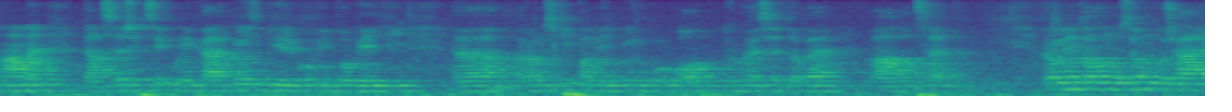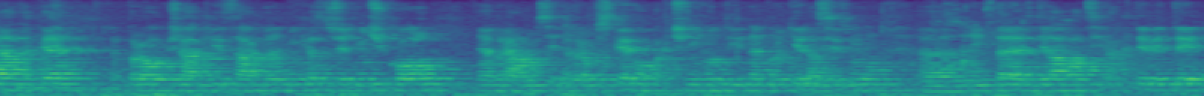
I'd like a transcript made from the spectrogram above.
máme, dá se říci, unikátní sbírku výpovědí romských pamětníků o druhé světové válce. Kromě toho muzeum pořádá také pro žáky základních a středních škol v rámci Evropského akčního týdne proti rasismu eh, vzdělávací aktivity,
